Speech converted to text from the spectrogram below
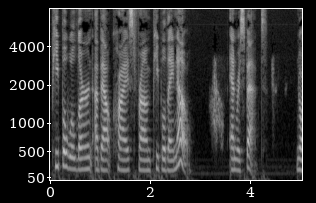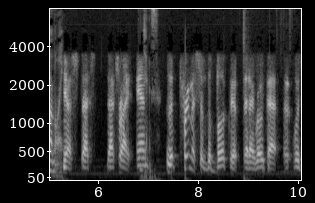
people will learn about Christ from people they know and respect normally. Yes, that's that's right. And Yes. the premise of the book that, that I wrote that uh, was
